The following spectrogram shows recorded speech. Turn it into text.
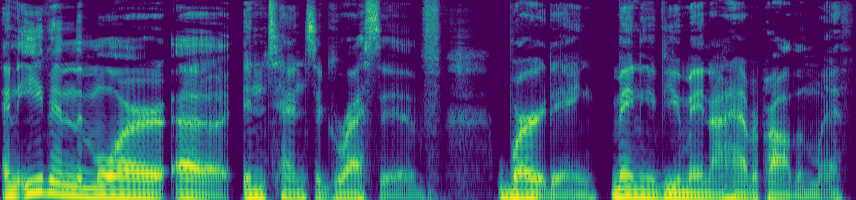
and even the more uh, intense, aggressive wording. Many of you may not have a problem with.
